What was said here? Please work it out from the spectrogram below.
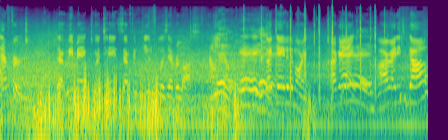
effort that we make to attain something beautiful is ever lost. Helen Keller. Yay. Good day to the morning. Okay. Yay. All ready to go?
